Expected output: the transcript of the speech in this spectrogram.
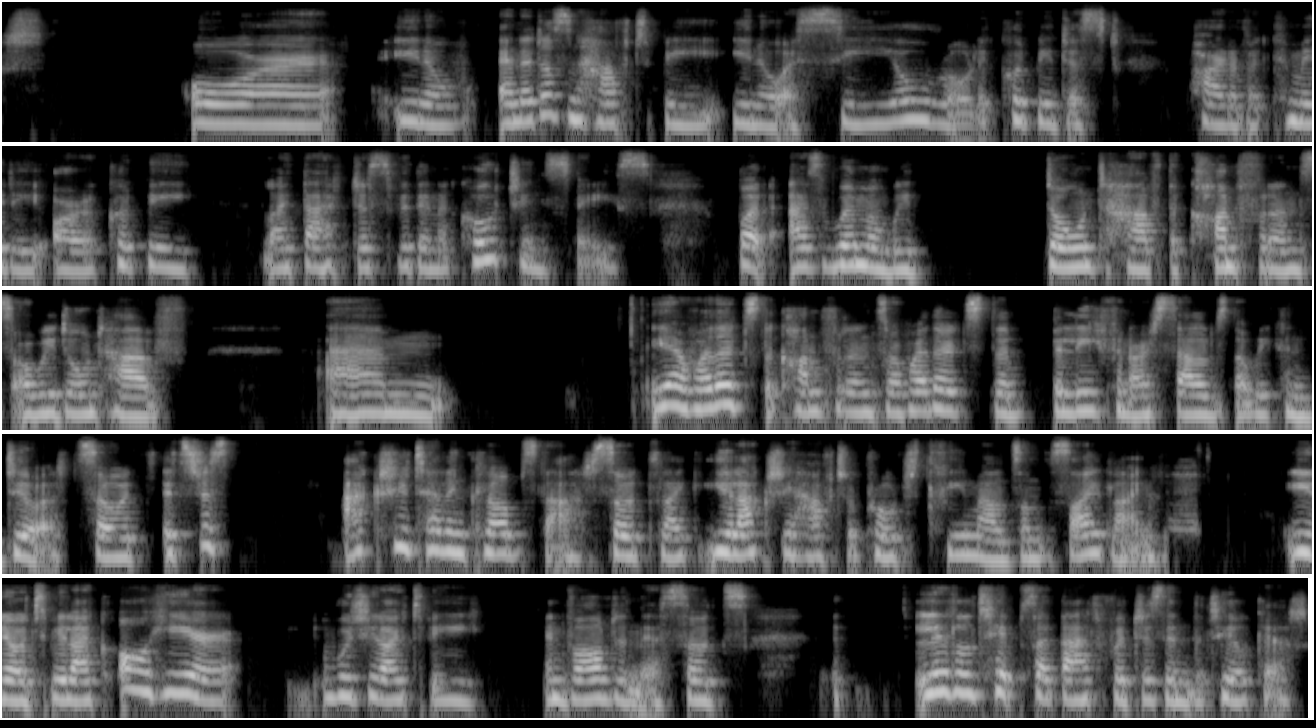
Or you know, and it doesn't have to be, you know, a CEO role. It could be just part of a committee or it could be like that just within a coaching space. But as women, we don't have the confidence or we don't have um yeah, whether it's the confidence or whether it's the belief in ourselves that we can do it. So it's it's just actually telling clubs that. So it's like you'll actually have to approach the females on the sideline, you know, to be like, oh, here, would you like to be involved in this? So it's little tips like that, which is in the toolkit.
